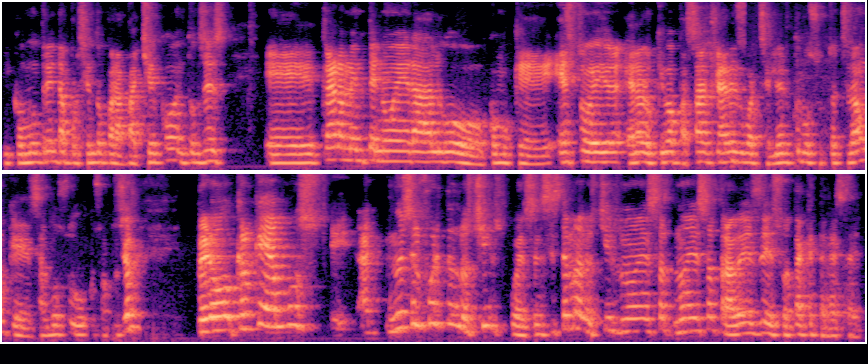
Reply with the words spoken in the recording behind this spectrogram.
y como un 30% para Pacheco. Entonces, eh, claramente no era algo como que esto era, lo que iba a pasar. Clyde edwards tuvo su touchdown que salvó su, su actuación. Pero creo que ambos, eh, no es el fuerte de los Chiefs, pues el sistema de los Chiefs no es, no es a través de su ataque terrestre,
